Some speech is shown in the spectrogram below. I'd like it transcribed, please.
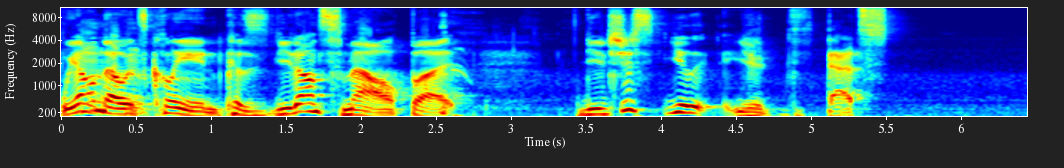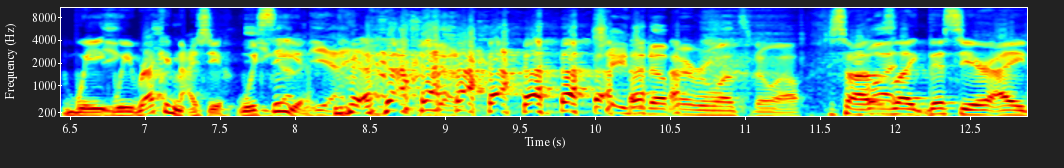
We all know it's clean cuz you don't smell, but you just you you're that's we we recognize you. We see gotta- you. Yeah, yeah. You change it up every once in a while. So I was like this year I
